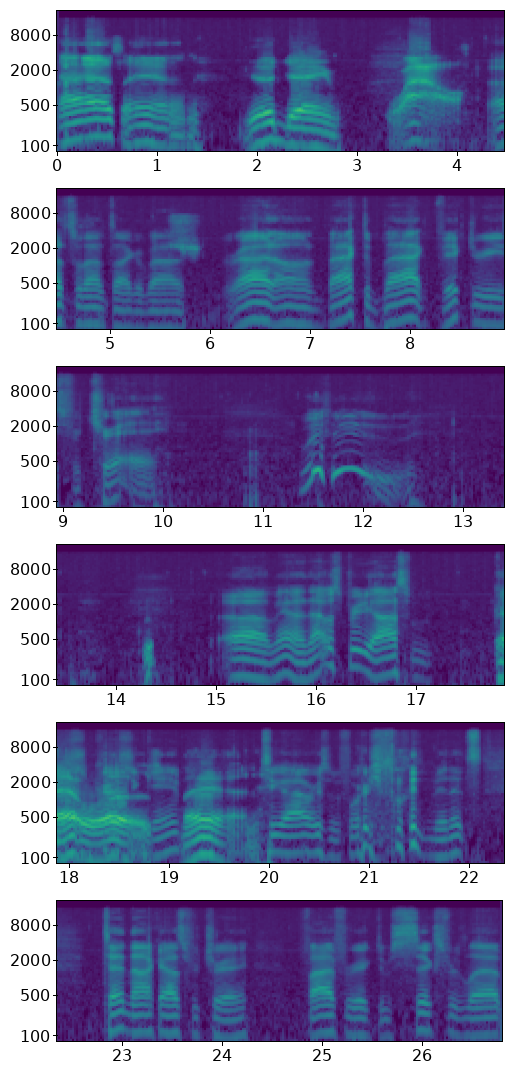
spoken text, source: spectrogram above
nice and good game. Wow! That's what I'm talking about. Right on. Back to back victories for Trey. Woohoo! Oh man, that was pretty awesome. That was game. man. Two hours and 41 minutes. 10 knockouts for Trey. 5 for Ictum. 6 for Lep.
